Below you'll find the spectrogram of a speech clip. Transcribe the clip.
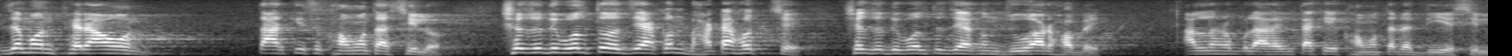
যেমন ফেরাউন, তার কিছু ক্ষমতা ছিল। সে যদি বলতো যে, এখন ভাটা হচ্ছে সে যদি বলতো যে এখন জুয়ার হবে, আল্লাহ রবুল আলম তাকে ক্ষমতাটা দিয়েছিল।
